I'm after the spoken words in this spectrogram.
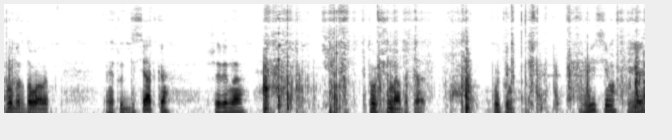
продаж давали. Е, Тут десятка ширина, товщина така. Потім 8 є.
